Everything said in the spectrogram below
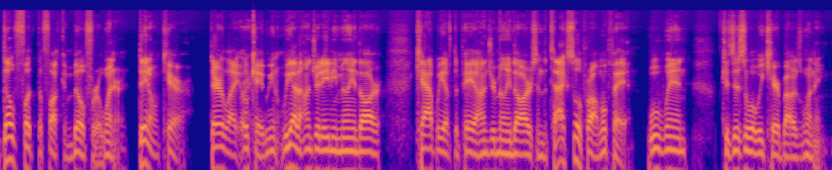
they'll foot the fucking bill for a winner. They don't care. They're like, right. okay, we, we got a hundred eighty million dollar cap. We have to pay a hundred million dollars in the tax. No problem. We'll pay it. We'll win because this is what we care about is winning.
